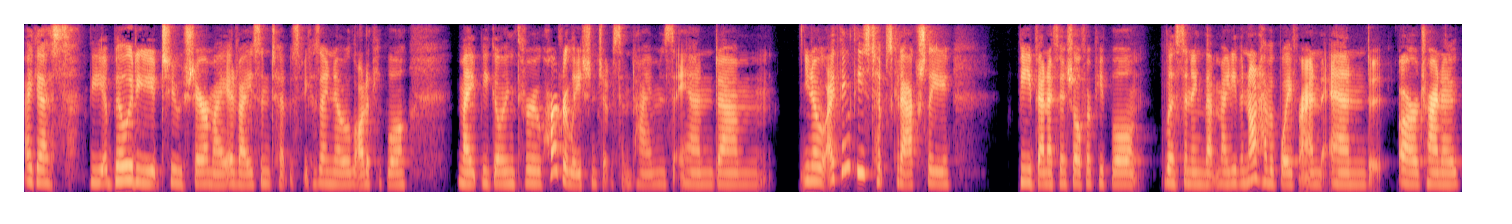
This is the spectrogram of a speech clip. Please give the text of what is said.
I guess, the ability to share my advice and tips because I know a lot of people might be going through hard relationships sometimes. And, um, you know, I think these tips could actually be beneficial for people listening that might even not have a boyfriend and are trying to,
